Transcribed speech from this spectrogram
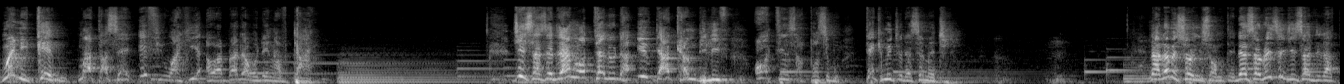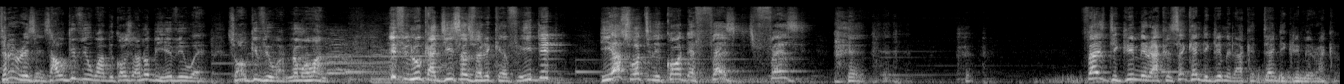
When he came, Martha said, If you are here, our brother wouldn't have died. Jesus said, Did I not tell you that if thou can believe, all things are possible? Take me to the cemetery. Now, let me show you something. There's a reason Jesus did that. Three reasons. I'll give you one because you are not behaving well. So I'll give you one. Number one, if you look at Jesus very carefully, he did, he has what we call the first, first, first degree miracle, second degree miracle, third degree miracle.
